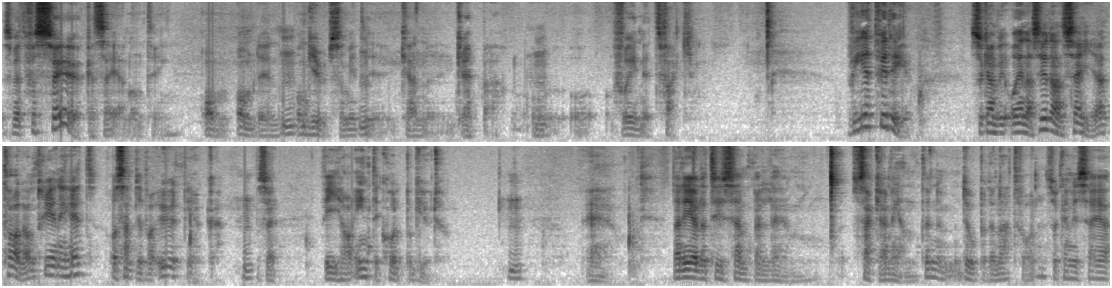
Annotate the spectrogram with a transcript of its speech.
som ett försök att säga någonting om, om, det, Mm. om Gud som inte Mm. kan greppa och, Mm. och, och få in i ett fack. Vet vi det så kan vi å ena sidan säga, tala om treenighet och samtidigt vara ödmjuka. Mm. Och säga, vi har inte koll på Gud. Mm. Eh, när det gäller till exempel eh, sakramenten, dopet och nattvarden, så kan vi säga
